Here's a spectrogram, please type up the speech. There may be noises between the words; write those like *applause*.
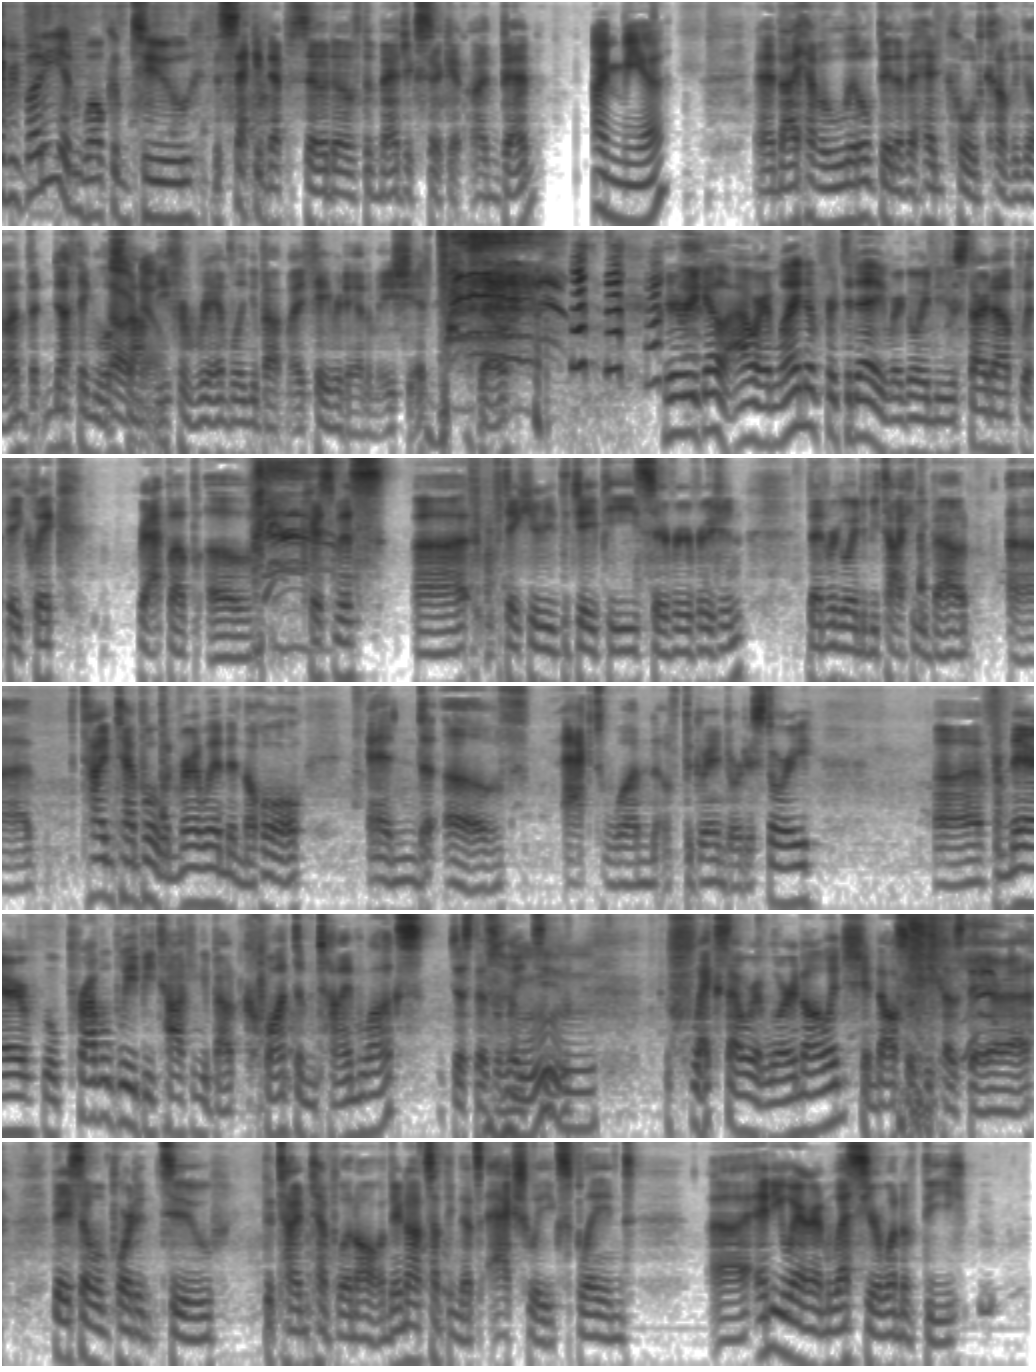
Hi, everybody, and welcome to the second episode of the Magic Circuit. I'm Ben, I'm Mia. and I have a little bit of a head cold coming on, but nothing will Oh, stop no. me from rambling about my favorite anime shit. *laughs* So, here we go. Our lineup for today we're going to start up with a quick wrap up of *laughs* Christmas, uh, particularly the JP server version. Then we're going to be talking about uh, the Time Temple and Merlin and the whole end of Act 1 of the Grand Order story. Uh, from there, we'll probably be talking about quantum time locks, just as a way to flex our lore knowledge, and also because they're uh, they're so important to the Time Temple and all, and they're not something that's actually explained uh, anywhere unless you're one of the,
